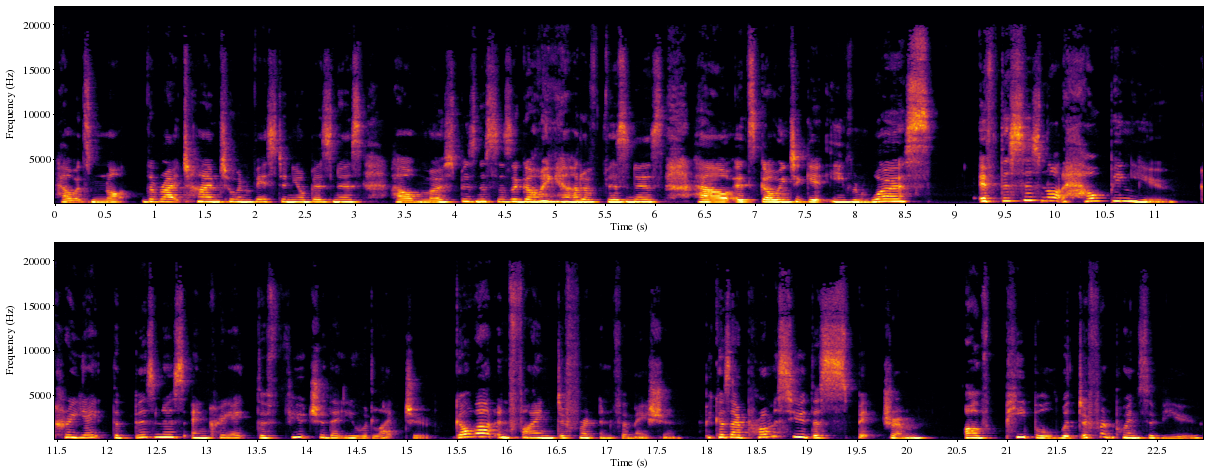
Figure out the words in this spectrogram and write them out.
how it's not the right time to invest in your business, how most businesses are going out of business, how it's going to get even worse. If this is not helping you create the business and create the future that you would like to, go out and find different information. Because I promise you, the spectrum of people with different points of view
